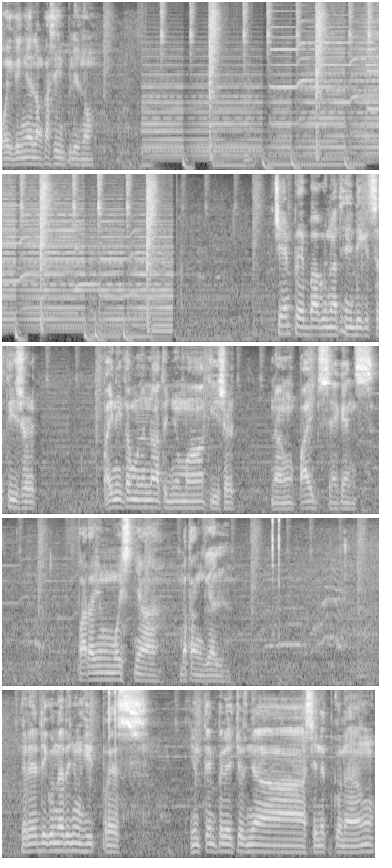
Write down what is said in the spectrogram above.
Okay, ganyan lang kasimple, no? Siyempre, bago natin idikit sa t-shirt, painitan muna natin yung mga t-shirt ng 5 seconds para yung moist niya matanggal. Ready ko na rin yung heat press. Yung temperature niya sinet ko ng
